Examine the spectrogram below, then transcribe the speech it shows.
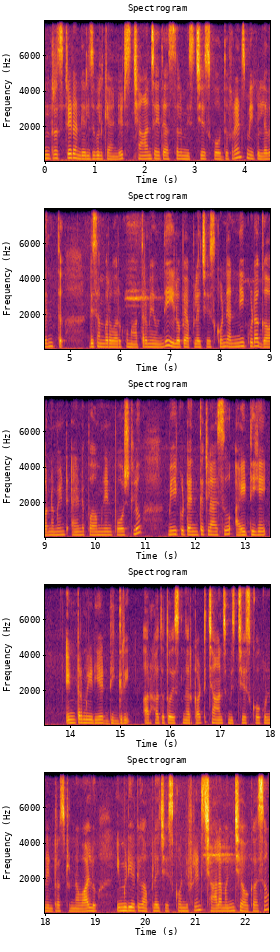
Interested and eligible candidates chance అయితే అస్సలు మిస్ చేసుకోవద్దు ఫ్రెండ్స్. మీకు లెవెన్త్ డిసెంబర్ వరకు మాత్రమే ఉంది. ఈలోపే అప్లై చేసుకోండి. అన్నీ కూడా గవర్నమెంట్ అండ్ పర్మనెంట్ పోస్టులు. మీకు tenth class ITI intermediate degree అర్హతతో ఇస్తున్నారు కాబట్టి ఛాన్స్ మిస్ చేసుకోకుండా ఇంట్రెస్ట్ ఉన్న వాళ్ళు ఇమీడియట్గా అప్లై చేసుకోండి ఫ్రెండ్స్. చాలా మంచి అవకాశం.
